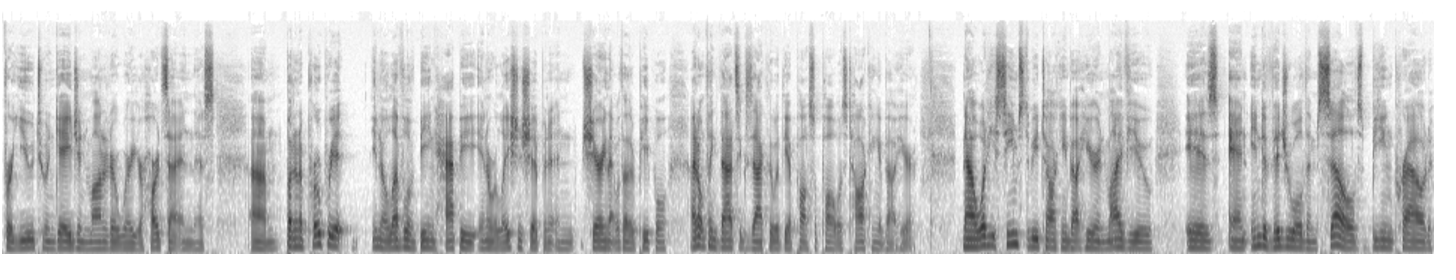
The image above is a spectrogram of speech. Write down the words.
for you to engage and monitor where your heart's at in this. Um, but an appropriate you know level of being happy in a relationship and, and sharing that with other people, I don't think that's exactly what the Apostle Paul was talking about here. Now, what he seems to be talking about here, in my view, is an individual themselves being proud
